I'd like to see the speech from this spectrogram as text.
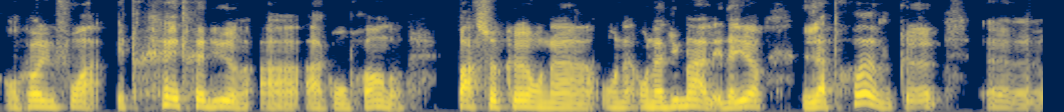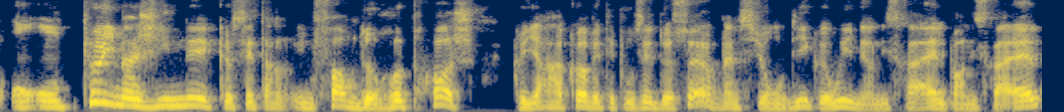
encore une fois, est très très dur à comprendre parce qu'on a, on a, on a du mal. Et d'ailleurs, la preuve que euh, on, peut imaginer que c'est un, une forme de reproche que Yaakov ait épousé deux sœurs, même si on dit que oui, mais en Israël, pas en Israël.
